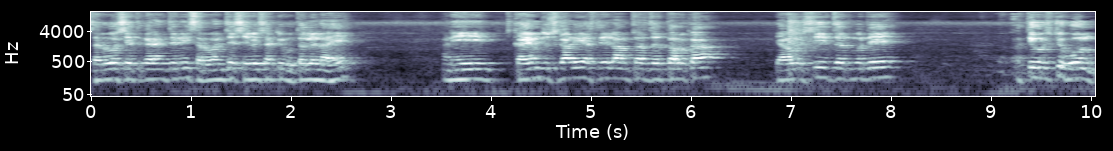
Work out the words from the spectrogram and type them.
सर्व शेतकऱ्यांच्या आणि सर्वांच्या सेवेसाठी उतरलेला आहे. आणि कायम दुष्काळी असलेला आमचा जत तालुका यावर्षी जतमध्ये अतिवृष्टी होऊन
